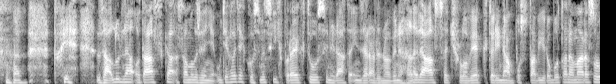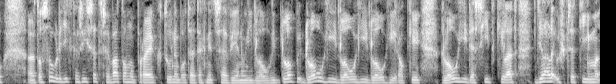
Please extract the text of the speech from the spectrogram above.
to je záludná otázka. Samozřejmě, u těchto těch kosmických projektů si nedáte inzerát do novin, hledá se člověk, který nám postaví robota na Marsu. E, to jsou lidi, kteří se třeba tomu projektu nebo té technice věnují dlouhý, dlouhý, dlouhý, dlouhý roky, dlouhý desítky let. Dělali už předtím,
